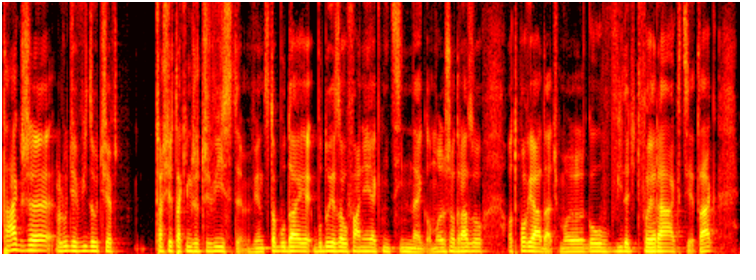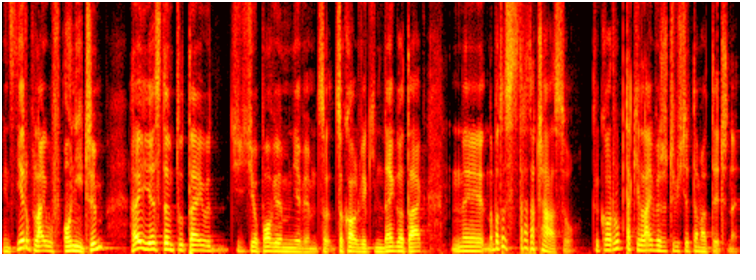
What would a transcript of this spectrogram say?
także ludzie widzą cię w czasie takim rzeczywistym, więc to buduje, buduje zaufanie jak nic innego. Możesz od razu odpowiadać, go widać twoje reakcje, tak? Więc nie rób live'ów o niczym. Hej, jestem tutaj, ci, ci opowiem, nie wiem, co, cokolwiek innego, tak? No bo to jest strata czasu. Tylko rób takie live rzeczywiście tematyczne.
